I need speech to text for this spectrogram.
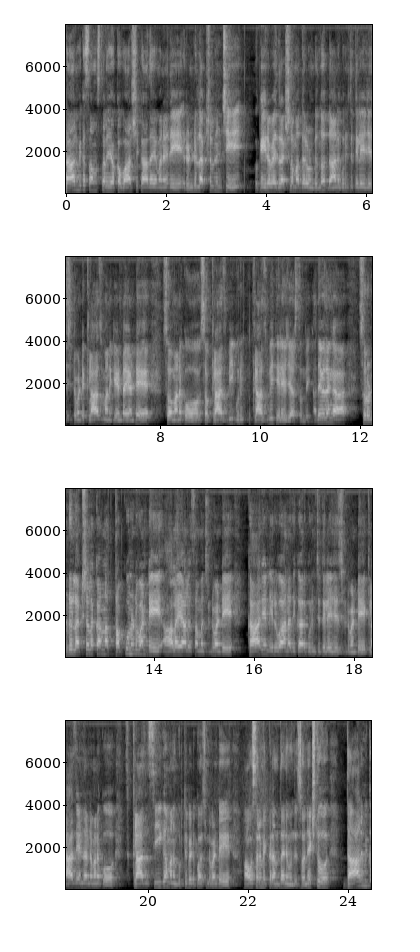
ధార్మిక సంస్థల యొక్క వార్షిక ఆదాయం అనేది రెండు లక్షల నుంచి ఒక ఇరవై ఐదు లక్షల మధ్యలో ఉంటుందో దాని గురించి తెలియజేసేటువంటి క్లాస్ మనకి ఏంటంటే సో మనకు సో క్లాస్ బి గురించి క్లాస్ బి తెలియజేస్తుంది. అదేవిధంగా సో రెండు లక్షల కన్నా తక్కువ ఉన్నటువంటి ఆలయాలకు సంబంధించినటువంటి కార్యనిర్వహణాధికారి గురించి తెలియజేసినటువంటి క్లాస్ ఏంటంటే మనకు క్లాస్ సిగా మనం గుర్తుపెట్టుకోవాల్సినటువంటి అవసరం ఇక్కడంతానే ఉంది. సో నెక్స్ట్ ధార్మిక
